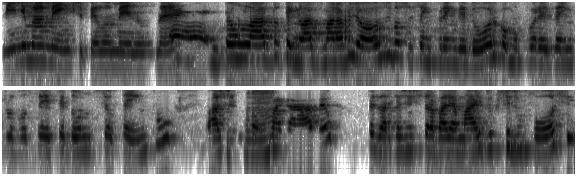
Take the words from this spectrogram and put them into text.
Minimamente, pelo menos, né? É, então, lado, tem lados maravilhosos de você ser empreendedor, como, por exemplo, você ser dono do seu tempo, Acho uhum. isso impagável, apesar que a gente trabalha mais do que se não fosse,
